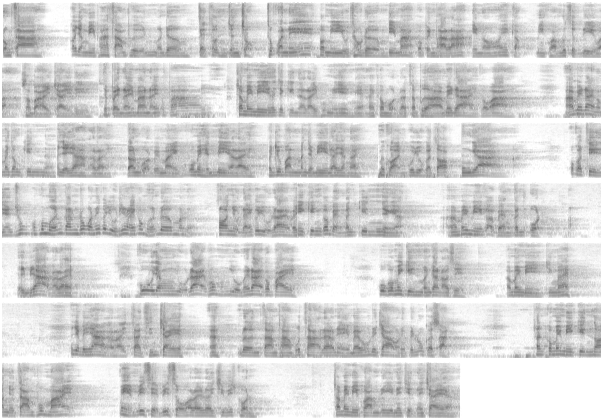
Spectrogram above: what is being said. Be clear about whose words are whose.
Speaker 1: หลวงตาก็ยังมีผ้าสามผืนเหมือนเดิม แต่ต้นจนจบ ทุกวันนี้ก็มีอยู่เท่าเดิม มีมากก็เป็นภาระมีน้อยกับมีความรู้สึกดีว่า สบายใจดี จะไปไหนมาไหนก็ไปถ้าไม่มีแล้วจะกินอะไรพรุ่งนี้อย่างเงี้ยให้เขาหมดแล้วถ้าเพื่อหาไม่ได้ก็ว่า หาไม่ได้ก็ไม่ต้องกินนะมันจะยากอะไร ตอนบวชไปใหม่กูก็ไม่เห็นมีอะไร ปัจจุบันมันจะมีได้ยังไง เมื่อก่อนกูอยู่กับต๊อกมุงย่า ปกติเนี่ยทุกมันก็เหมือนกันทุกวันนี้ก็อยู่ที่ไหนก็เหมือนเดิมมันเลยนอนอยู่ไหนก็อยู่ได้ไปมีกินก็แบ่งกันกินอย่างเงี้ยไม่มีก็แบ่งกันอดจะยากอะไร กูยังอยู่ได้พวกมึงอยู่ไม่ได้ก็ไป กูก็ไม่กินเหมือนกันเอาสิไม่มีจริงไหมมันจะไปยากอะไร ตัดสินใจเดินตามทางพุทธะแล้วเนี่ยเห็นไหมพระพุทธเจ้าเนี่ยเป็นลูกกษัตริย์ ท่านก็ไม่มีกินนอนอยู่ตามพุ่มไม้ ไม่เห็นวิเศษวิโสอะไรเลยชีวิตคน ถ้าไม่มีความดีในจิตในใจอะ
